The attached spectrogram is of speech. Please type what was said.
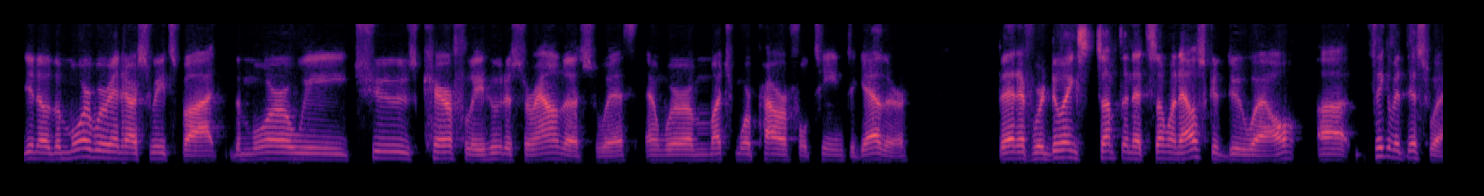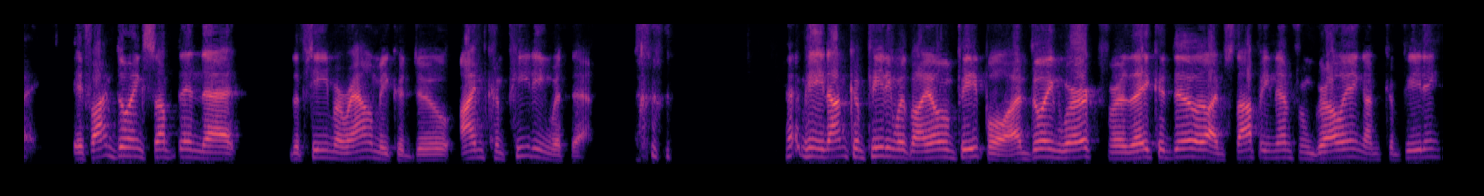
you know the more we're in our sweet spot the more we choose carefully who to surround us with and we're a much more powerful team together than if we're doing something that someone else could do well. Uh, think of it this way if I'm doing something that the team around me could do, I'm competing with them. I mean, I'm competing with my own people. I'm doing work for they could do. I'm stopping them from growing. I'm competing.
